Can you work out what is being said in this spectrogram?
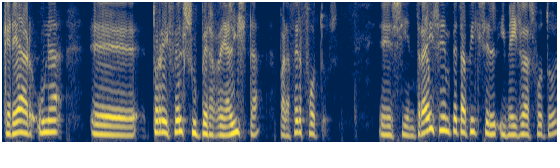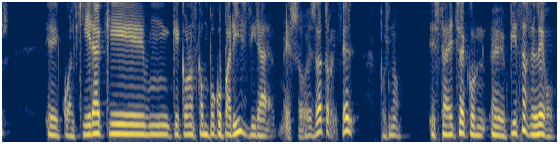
crear una eh, Torre Eiffel súper realista para hacer fotos. Eh, si entráis en Petapixel y veis las fotos, eh, cualquiera que, mm, que conozca un poco París dirá, eso es la Torre Eiffel. Pues no, está hecha con eh, piezas de Lego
